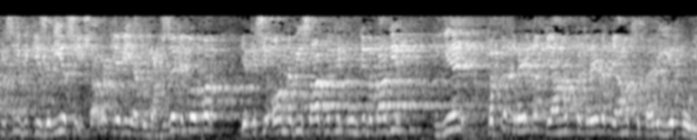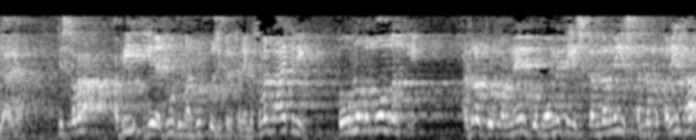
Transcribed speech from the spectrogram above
کسی بھی کے ذریعے سے اشارہ کیا گیا، یا تو معجزے کے طور پر، یا کسی اور نبی ساتھ میں تھے کہ ان کے بتا دیے کہ یہ کب تک رہے گا؟ قیامت تک رہے گا؟ قیامت سے پہلے یہ ٹوٹ جائے گا۔ جس طرح ابھی یہ اجوج ماجوج کو ذکر کریں گے۔ سمجھ میں آئے کہ نہیں؟ تو ان لوگوں کو کون بند کیے؟ حضرت گلکرنین جو مومن تھے، اسکندر نہیں، اسکندر تو قریب تھا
